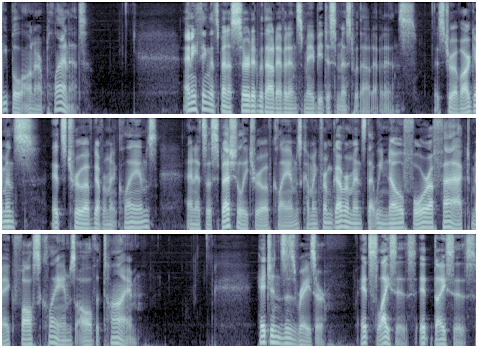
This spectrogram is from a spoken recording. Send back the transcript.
people on our planet. Anything that's been asserted without evidence may be dismissed without evidence. It's true of arguments, it's true of government claims, and it's especially true of claims coming from governments that we know for a fact make false claims all the time. Hitchens's razor. It slices, it dices,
